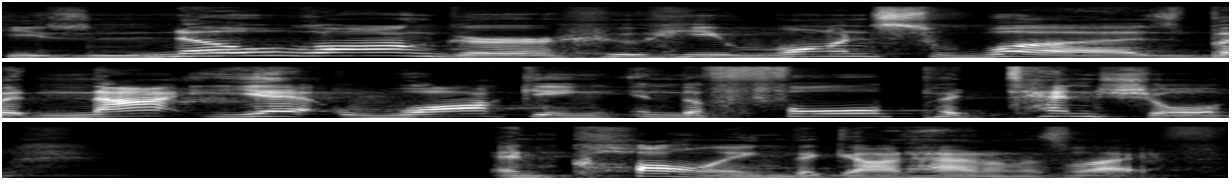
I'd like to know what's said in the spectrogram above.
He's no longer who he once was, but not yet walking in the full potential and calling that God had on his life.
